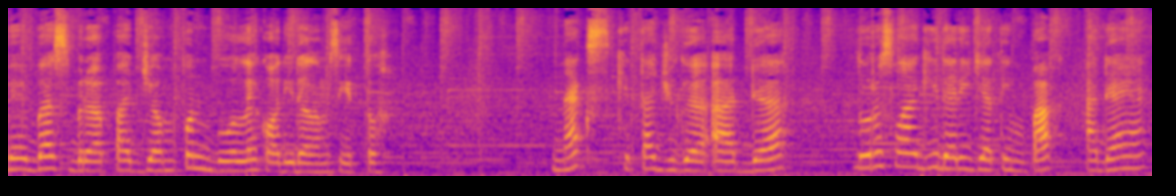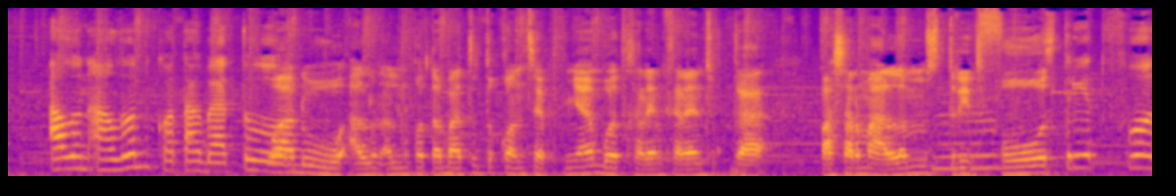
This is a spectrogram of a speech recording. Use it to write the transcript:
Bebas berapa jam pun boleh kok di dalam situ. Next, kita juga ada lurus lagi dari Jatim Park, ada alun-alun Kota Batu. Waduh, alun-alun Kota Batu tuh konsepnya buat kalian-kalian suka pasar malam, street food, Street food,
